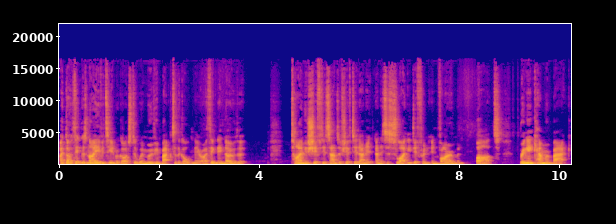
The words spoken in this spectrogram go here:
I don't think there's naivety in regards to we're moving back to the golden era. I think they know that time has shifted, sands have shifted, and it and it's a slightly different environment. But bringing Cameron back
